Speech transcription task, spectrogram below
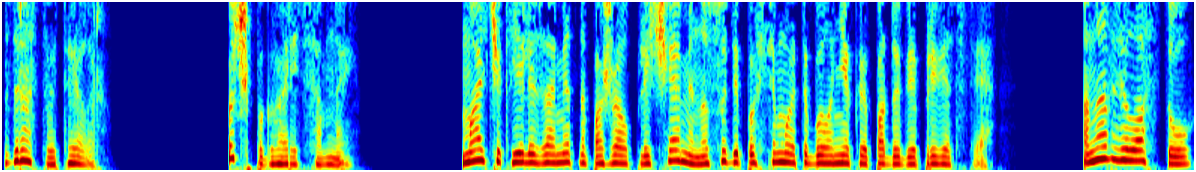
«Здравствуй, Тейлор. Хочешь поговорить со мной?» Мальчик еле заметно пожал плечами, но, судя по всему, это было некое подобие приветствия. Она взяла стул.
